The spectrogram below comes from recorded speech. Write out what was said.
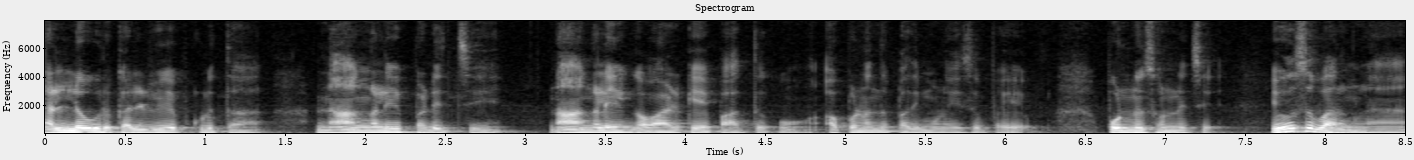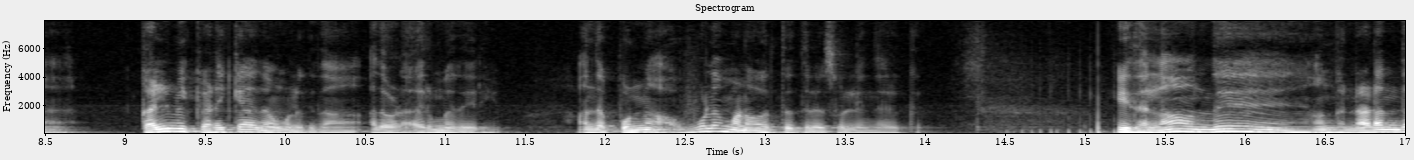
நல்ல ஒரு கல்வியை கொடுத்தா நாங்களே படித்து நாங்களே எங்கள் வாழ்க்கையை பார்த்துக்குவோம் அப்படின்னு வந்து பதிமூணு வயசு போய் பொண்ணு சொன்னுச்சு. யோசிச்சு பாருங்களேன். கல்வி கிடைக்காதவங்களுக்கு தான் அதோட அருமை தெரியும். அந்த பொண்ணு அவ்வளோ மன வருத்தத்தில் சொல்லியிருந்திருக்கு. இதெல்லாம் வந்து அங்கே நடந்த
